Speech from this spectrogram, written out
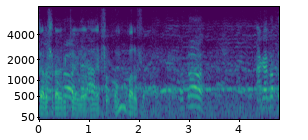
তেরোশো টাকা বিক্রি হয়ে হলো একশো কম, বারোশো। টাকা কত?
